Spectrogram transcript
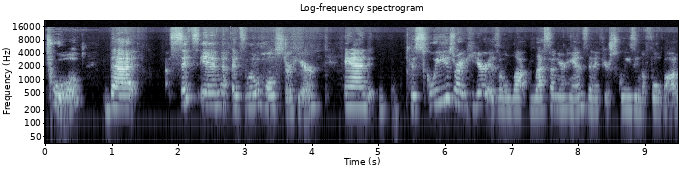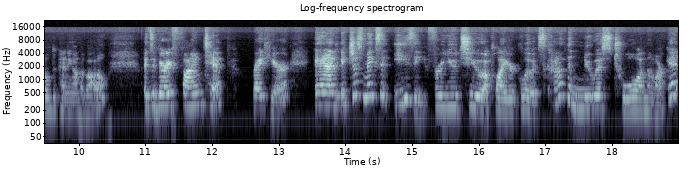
tool that sits in its little holster here. And the squeeze right here is a lot less on your hands than if you're squeezing a full bottle, depending on the bottle. It's a very fine tip right here. And it just makes it easy for you to apply your glue. It's kind of the newest tool on the market.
